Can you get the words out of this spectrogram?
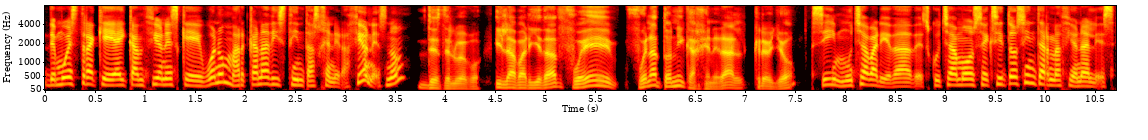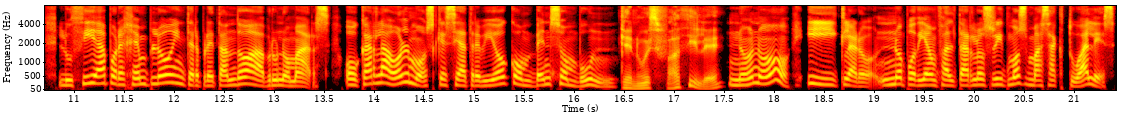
Demuestra que hay canciones que, bueno, marcan a distintas generaciones, ¿no? Desde luego. Y la variedad fue, fue la tónica general, creo yo. Sí, mucha variedad. Escuchamos éxitos internacionales. Lucía, por ejemplo, interpretando a Bruno Mars. O Carla Olmos, que se atrevió con Benson Boone. Que no es fácil, ¿eh? No, no. Y claro, no podían faltar los ritmos más actuales.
